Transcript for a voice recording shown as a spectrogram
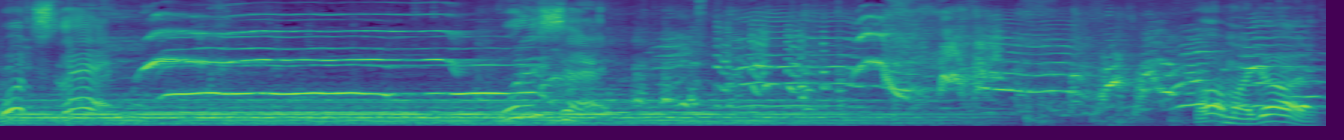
What's that? What is that? Oh my god.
